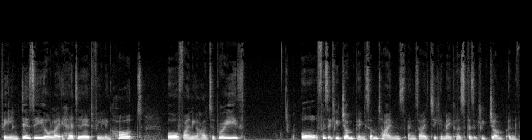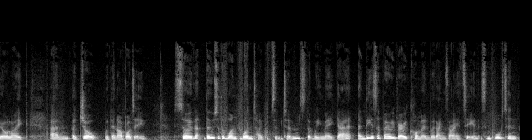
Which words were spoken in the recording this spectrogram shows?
feeling dizzy or lightheaded, feeling hot, or finding it hard to breathe, or physically jumping. Sometimes anxiety can make us physically jump and feel like um, a jolt within our body. So that those are the one one type of symptoms that we may get, and these are very very common with anxiety, and it's important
